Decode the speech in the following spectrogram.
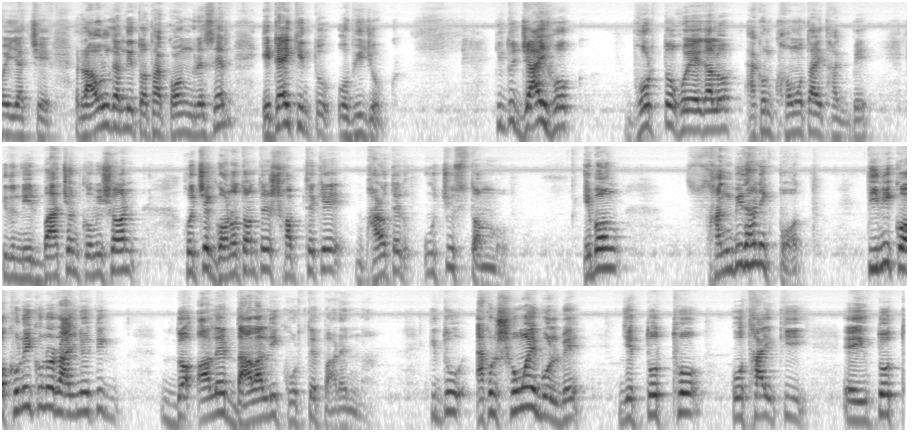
হয়ে যাচ্ছে। রাহুল গান্ধী তথা কংগ্রেসের এটাই কিন্তু অভিযোগ। কিন্তু যাই হোক, ভোট তো হয়ে গেল, এখন ক্ষমতায় থাকবে। কিন্তু নির্বাচন কমিশন হচ্ছে গণতন্ত্রের সবথেকে ভারতের উঁচু স্তম্ভ। এবং সাংবিধানিক পদ তিনি কখনোই কোনো রাজনৈতিক দলের দালালি করতে পারেন না। কিন্তু এখন সময় বলবে যে তথ্য কোথায় কি, এই তথ্য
